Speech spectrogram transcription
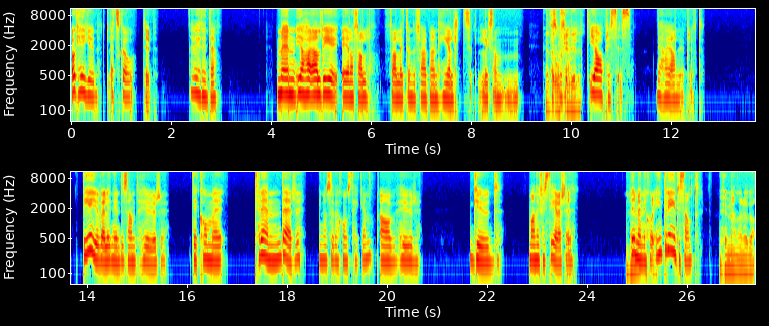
okej Gud, let's go, typ. Jag vet inte. Men jag har aldrig i alla fall fallit under förbön helt liksom, Helt ofrivilligt. ja precis. Det har jag aldrig upplevt. Det är ju väldigt intressant hur det kommer trender, inom citationstecken, av hur Gud manifesterar sig i Mhm. människor. Är inte det intressant? Hur menar du då?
